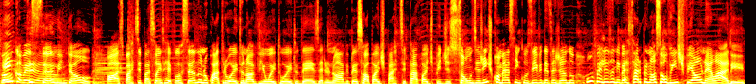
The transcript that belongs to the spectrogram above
Vamos então. começando, então. Ó, as participações reforçando no 4891881009. O pessoal pode participar, pode pedir sons. E a gente começa, inclusive, desejando um feliz aniversário pro nosso ouvinte fiel, né, Lari?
